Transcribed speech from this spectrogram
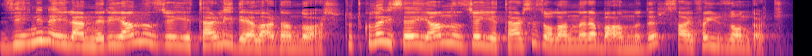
Zihnin eylemleri yalnızca yeterli ideyalardan doğar. Tutkular ise yalnızca yetersiz olanlara bağımlıdır. Sayfa 114.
